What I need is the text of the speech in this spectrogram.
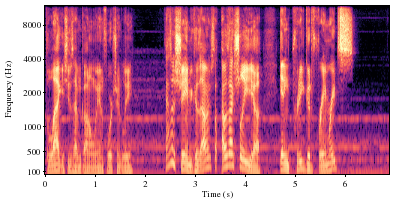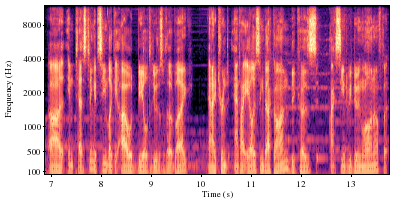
the lag issues haven't gone away, unfortunately. That's a shame because I was I was actually uh, getting pretty good frame rates uh, in testing. It seemed like I would be able to do this without lag and I turned anti-aliasing back on because I seemed to be doing well enough, but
